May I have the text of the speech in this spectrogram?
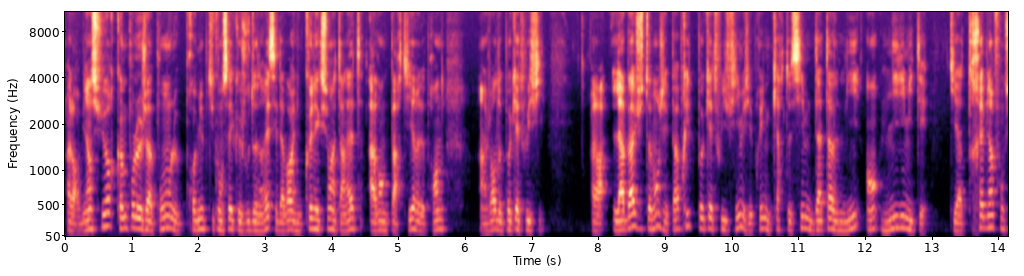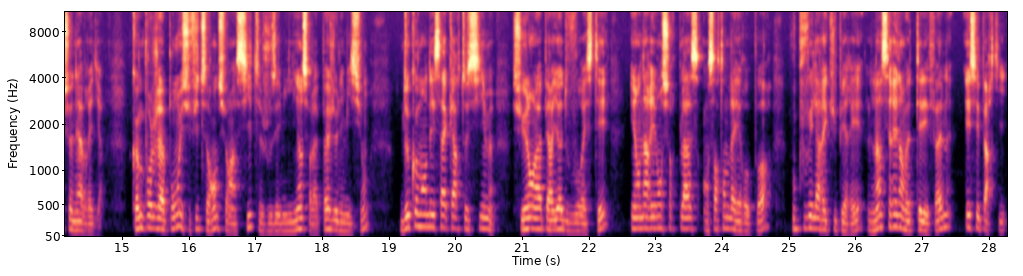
Alors bien sûr, comme pour le Japon, le premier petit conseil que je vous donnerai, c'est d'avoir une connexion Internet avant de partir et de prendre un genre de pocket Wi-Fi. Alors là-bas, justement, j'ai pas pris de pocket Wi-Fi, mais j'ai pris une carte SIM data only en illimité, qui a très bien fonctionné à vrai dire. Comme pour le Japon, il suffit de se rendre sur un site, je vous ai mis le lien sur la page de l'émission, de commander sa carte SIM suivant la période où vous restez, et en arrivant sur place, en sortant de l'aéroport, vous pouvez la récupérer, l'insérer dans votre téléphone, et c'est parti.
